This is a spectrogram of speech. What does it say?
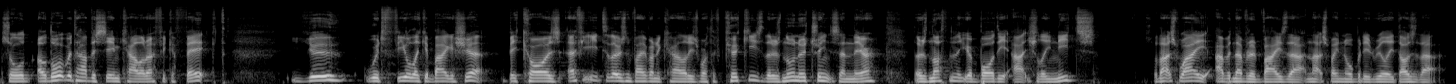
So although it would have the same calorific effect, you would feel like a bag of shit because if you eat 2,500 calories worth of cookies, there's no nutrients in there. There's nothing that your body actually needs. So that's why I would never advise that, and that's why nobody really does that.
